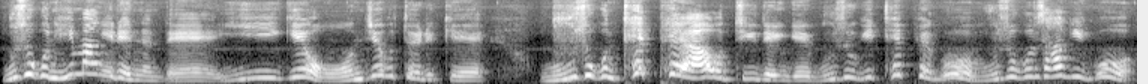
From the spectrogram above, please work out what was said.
무속은 희망이랬는데 이게 언제부터 이렇게 무속은 태폐야 어떻게 된 게 무속이 태폐고 무속은 사기고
